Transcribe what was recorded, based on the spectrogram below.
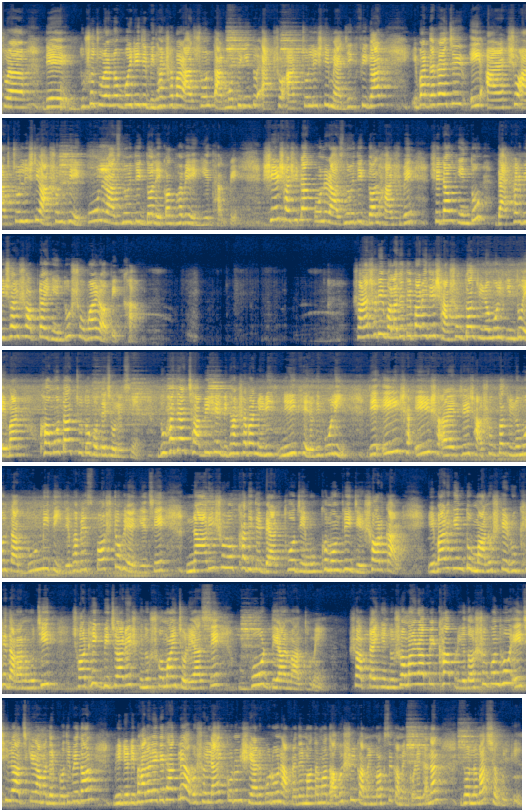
যে দুশো চুরানব্বইটি যে বিধানসভার আসন, তার মধ্যে কিন্তু একশো আটচল্লিশটি ম্যাজিক ফিগার এবার দেখা যাচ্ছে এই একশো আটচল্লিশটি আসন পেয়ে কোন রাজনৈতিক দল এককভাবে এগিয়ে থাকবে? শেষ হাসিটা কোন রাজনৈতিক দল হাসবে? সেটাও কিন্তু দেখার বিষয়, সবটাই কিন্তু সময়ের অপেক্ষা। সরাসরি বলা যেতে পারে যে শাসক দল তৃণমূল কিন্তু এবার ক্ষমতাচ্যুত হতে চলেছে। দু হাজার ছাব্বিশের বিধানসভা নিরি- নিরিখে যদি বলি যে এই এই যে শাসক দল তৃণমূল তার দুর্নীতি যেভাবে স্পষ্ট হয়ে গিয়েছে নারী সুরক্ষা দিতে ব্যর্থ যে মুখ্যমন্ত্রী, যে সরকার, এবার কিন্তু মানুষকে রুখে দাঁড়ানো উচিত। সঠিক বিচারে কিন্তু সময় চলে আসছে ভোট দেওয়ার মাধ্যমে। সবটাই কিন্তু সময়ের অপেক্ষা। প্রিয় দর্শক বন্ধু, এই ছিল আজকের আমাদের প্রতিবেদন। ভিডিওটি ভালো লেগে থাকলে অবশ্যই লাইক করুন শেয়ার করুন। আপনাদের মতামত অবশ্যই কমেন্ট বক্সে কমেন্ট করে জানান। ধন্যবাদ সকলকেই।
